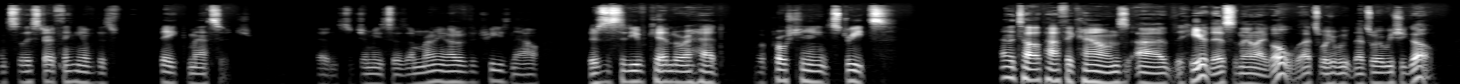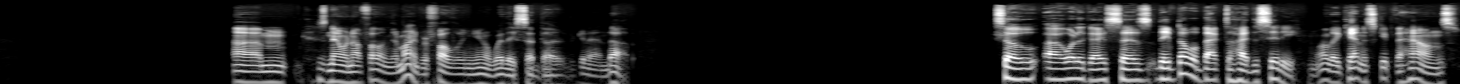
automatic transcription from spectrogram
And so they start thinking of this fake message. And so Jimmy says, I'm running out of the trees now. There's the city of Kandor ahead. I'm approaching its streets. And the telepathic hounds uh, hear this and they're like, "Oh, that's where we, that's where we should go." Um, because now we're not following their mind; we're following, you know, where they said they're going to end up. So uh, one of the guys says they've doubled back to hide the city. Well, they can't escape the hounds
